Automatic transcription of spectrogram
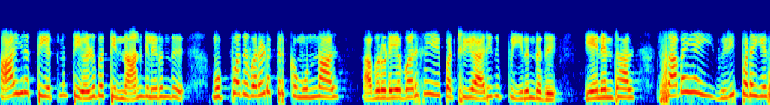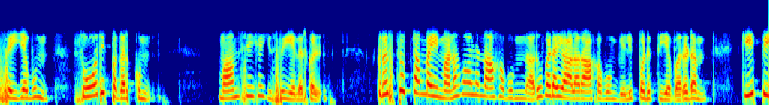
ஆயிரத்தி எட்நூத்தி எழுபத்தி நான்கிலிருந்து முப்பது வருடத்திற்கு முன்னால் அவருடைய வருகையை பற்றிய அறிவிப்பு இருந்தது. ஏனென்றால் சபையை விழிப்படைய செய்யவும் சோதிப்பதற்கும் மாம்சீக இஸ்ரேலர்கள் கிறிஸ்து தம்மை மணவாளனாகவும் அறுவடையாளராகவும் வெளிப்படுத்திய வருடம் கிபி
